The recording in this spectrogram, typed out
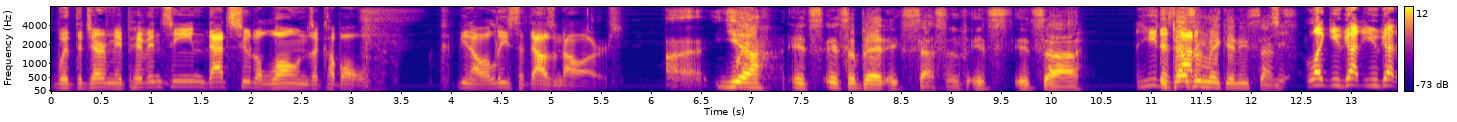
with the Jeremy Piven scene, that suit alone's a couple, you know, at least a thousand dollars. Uh, yeah, it's it's a bit excessive. It's it's uh, He it does doesn't not. make any sense. Like you got, you got.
